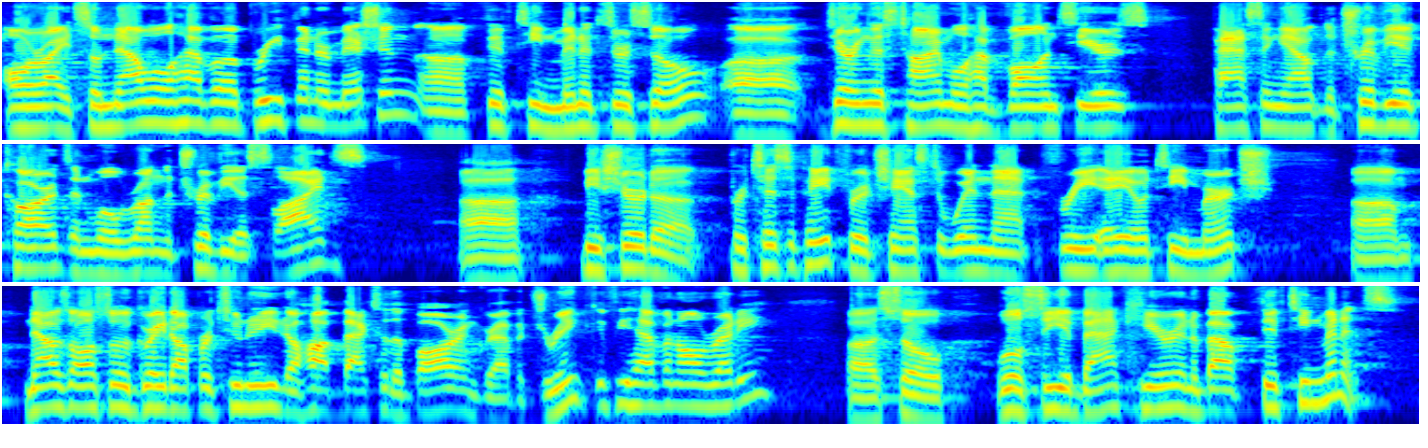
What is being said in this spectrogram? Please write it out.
All right, so now we'll have a brief intermission, uh, 15 minutes or so. Uh, during this time, we'll have volunteers passing out the trivia cards and we'll run the trivia slides. Uh, be sure to participate for a chance to win that free AOT merch. Um, now is also a great opportunity to hop back to the bar and grab a drink if you haven't already. Uh, so we'll see you back here in about 15 minutes.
